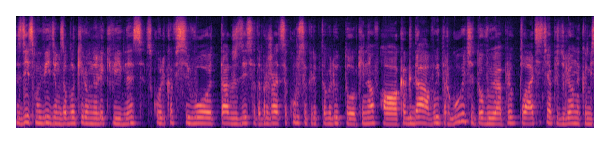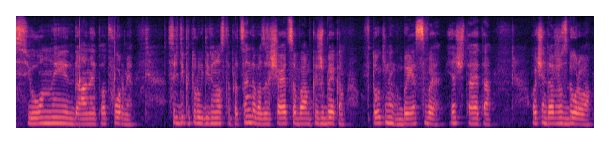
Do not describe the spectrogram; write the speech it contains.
Здесь мы видим заблокированную ликвидность, сколько всего. Также здесь отображаются курсы криптовалют токенов. А когда вы торгуете, то вы платите определенные комиссионные данной платформе среди которых 90% возвращаются вам кэшбэком в токенах BSV. Я считаю это очень даже здорово.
